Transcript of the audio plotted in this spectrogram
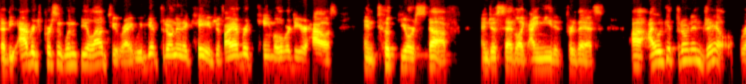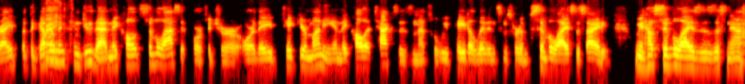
that the average person wouldn't be allowed to, right? We'd get thrown in a cage. If I ever came over to your house and took your stuff and just said, like, I need it for this, uh, I would get thrown in jail, right? But the government right. can do that and they call it civil asset forfeiture, or they take your money and they call it taxes, and that's what we pay to live in some sort of civilized society. I mean, how civilized is this now?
